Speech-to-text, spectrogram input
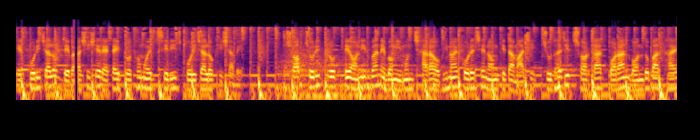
এর পরিচালক দেবাশিসের এটাই প্রথম ওয়েব সিরিজ পরিচালক হিসাবে। সব চরিত্রতে অনির্বাণ এবং ইমন ছাড়া অভিনয় করেছেন অঙ্কিতা মাঝি সুধাজিৎ সরকার, পরাণ বন্দ্যোপাধ্যায়,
